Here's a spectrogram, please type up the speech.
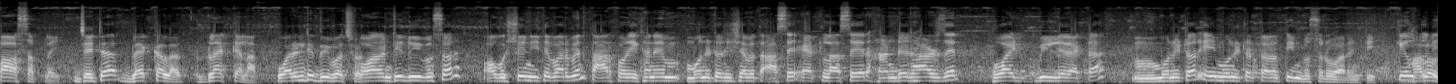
পাওয়ার সাপ্লাই। যেটা black colour. Black colour. Warranty দুই বছর। ওয়ারেন্টি দুই বছর অবশ্যই নিতে পারবেন। তারপর এখানে মনিটর হিসাবে তো আছে অ্যাটলাসের হান্ড্রেড হার্জের হোয়াইট বিল্ডের একটা মনিটর এই মনিটরটারও তিন বছর ওয়ারেন্টি। কেউ যদি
